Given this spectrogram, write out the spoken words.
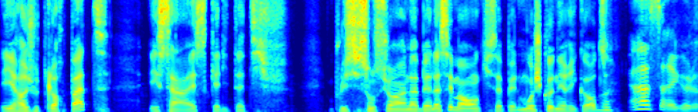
et ils rajoutent leurs pattes et ça reste qualitatif. En plus, ils sont sur un label assez marrant qui s'appelle Moi je connais Records. Ah, c'est rigolo.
